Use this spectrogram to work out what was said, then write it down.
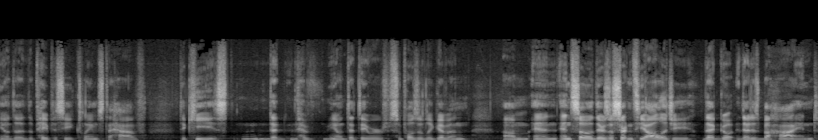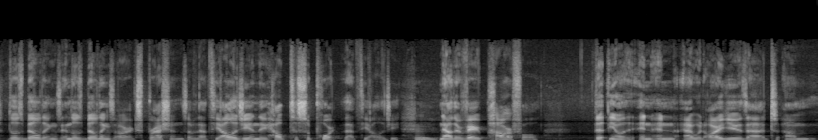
you know, the, the papacy claims to have the keys that have, you know, that they were supposedly given. Um, and and so there's a certain theology that go that is behind those buildings, and those buildings are expressions of that theology, and they help to support that theology. Mm. Now they're very powerful, but, you know, and and I would argue that um,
